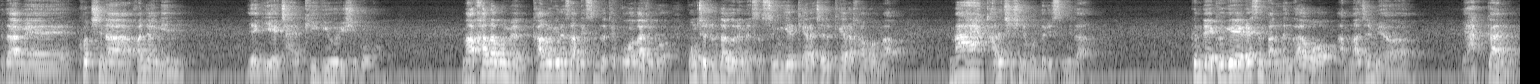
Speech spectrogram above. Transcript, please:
그 다음에 코치나 관장님 얘기에 잘 귀 기울이시고 막 하다 보면 간혹 이런 사람도 있습니다. 데리고 가가지고 공쳐 준다 그러면서 스윙 이렇게 해라 저렇게 해라 하고 막, 막 가르치시는 분들이 있습니다. 근데 그게 레슨 받는 거하고 안 맞으면 약간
